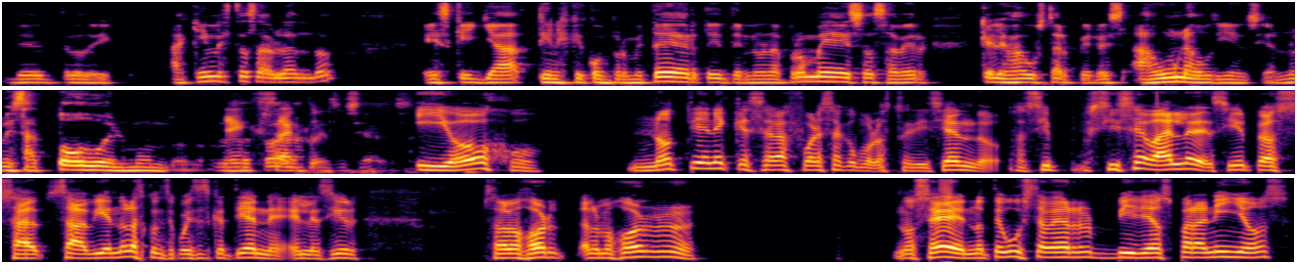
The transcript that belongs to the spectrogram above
dentro de a quién le estás hablando, es que ya tienes que comprometerte, tener una promesa, saber qué les va a gustar, pero es a una audiencia, no es a todo el mundo, no, no es a todas las redes sociales. Y ojo, no tiene que ser a fuerza como lo estoy diciendo. O sea, sí, sí se vale decir, pero sabiendo las consecuencias que tiene. El decir, pues, a lo mejor, a lo mejor, no sé, no te gusta ver videos para niños,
